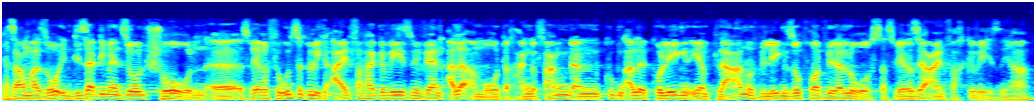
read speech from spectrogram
Ja, sagen wir mal so, in dieser Dimension schon. Äh, es wäre für uns natürlich einfacher gewesen, wir wären alle am Montag angefangen, dann gucken alle Kollegen ihren Plan und wir legen sofort wieder los. Das wäre sehr einfach gewesen, ja.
